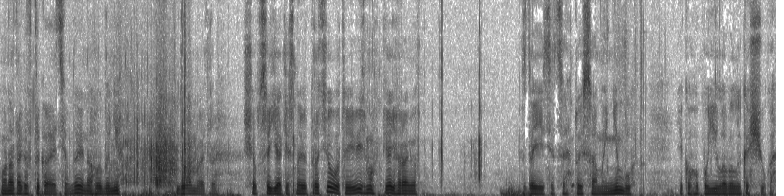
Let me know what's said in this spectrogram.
Вона так і втикається в неї на глибині 2 метри. Щоб це якісно відпрацьовувати, я візьму 5 грамів. Здається, це той самий німбл, якого поїла велика щука.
